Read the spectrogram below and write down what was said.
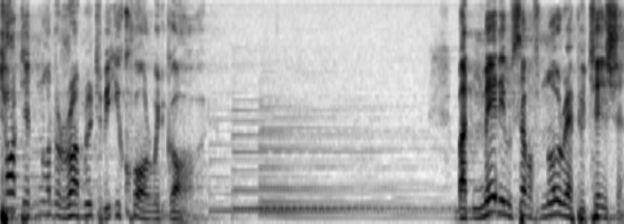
taught it not robbery to be equal with God, but made himself of no reputation.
